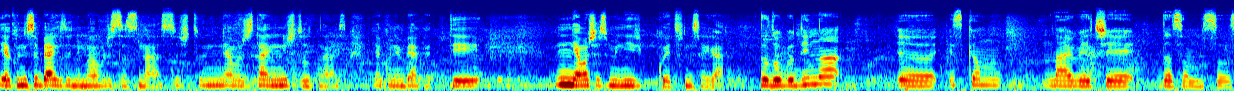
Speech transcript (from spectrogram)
И ако не се бяха занимавали с нас, също нямаше да стане нищо от нас. И ако не бяха те, нямаше да смени, което сме сега. За до година е, искам най-вече да съм с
